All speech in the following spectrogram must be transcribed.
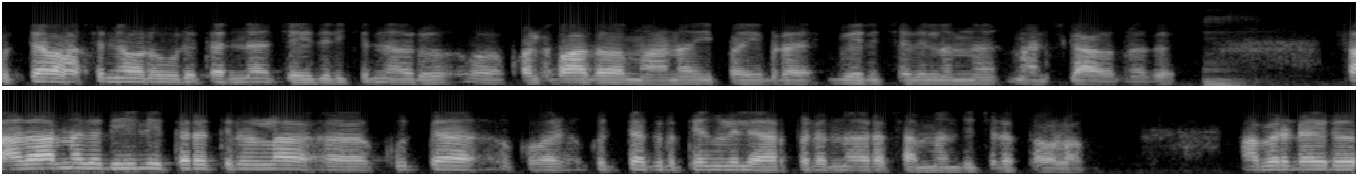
കുറ്റവാസനയോടുകൂടി തന്നെ ചെയ്തിരിക്കുന്ന ഒരു കൊലപാതകമാണ് ഇപ്പൊ ഇവിടെ വിവരിച്ചതിൽ നിന്ന് മനസ്സിലാകുന്നത്. സാധാരണഗതിയിൽ ഇത്തരത്തിലുള്ള കുറ്റ കുറ്റകൃത്യങ്ങളിൽ ഏർപ്പെടുന്നവരെ സംബന്ധിച്ചിടത്തോളം അവരുടെ ഒരു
